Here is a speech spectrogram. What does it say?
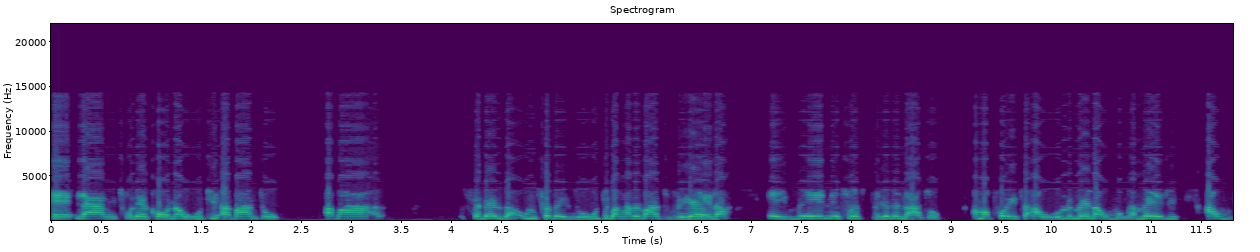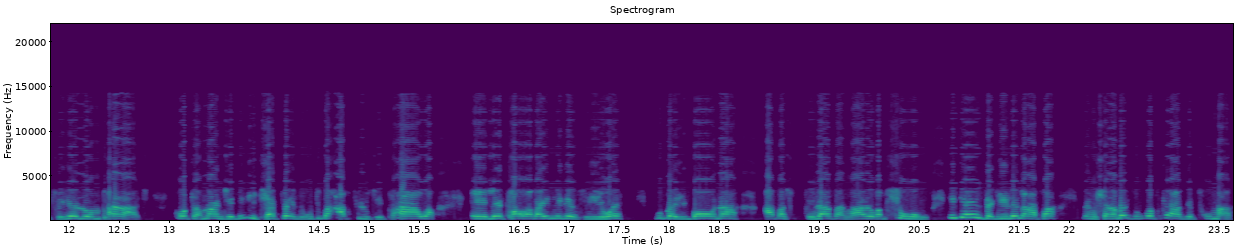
Eh la ngithole khona ukuthi abantu abasebenza umsebenzi ukuthi bangabe bazivikela ezimeni esibhekene nazo. Amaphoyisa awuhulumeni awumongameli awumvikeli womphakathi. Kodwa manje it happened ukuthi ba abuse power eh le power abayinikeziwe kube yibona abasigcilaza ngayo kabuhlungu. Into eyenzekile lapha bengihlangabeza unkosikazi ephuma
